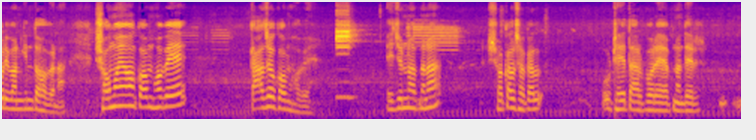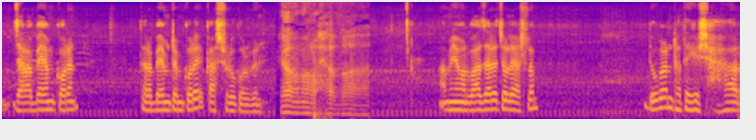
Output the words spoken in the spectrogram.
পরিমাণ কিন্তু হবে না। সময়ও কম হবে কাজও কম হবে। এই জন্য আপনারা সকাল সকাল উঠে তারপরে আপনাদের যারা ব্যায়াম করেন তারা ব্যায়াম ট্যাম করে কাজ শুরু করবেন। আমি আমার বাজারে চলে আসলাম। দোকানটা থেকে সার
